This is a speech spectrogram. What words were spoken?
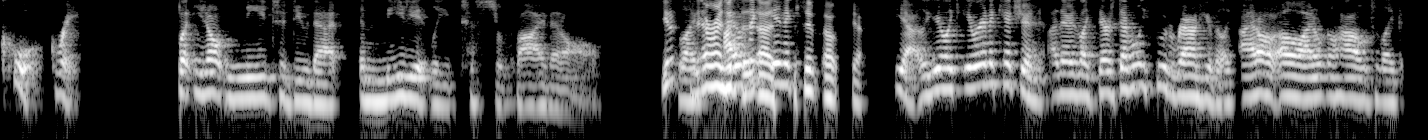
cool great but you don't need to do that immediately to survive at all You know, Like, that reminds me. I was, like, uh, in a- oh yeah, yeah like you're like you're in a kitchen uh, there's like there's definitely food around here but like i don't oh i don't know how to like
